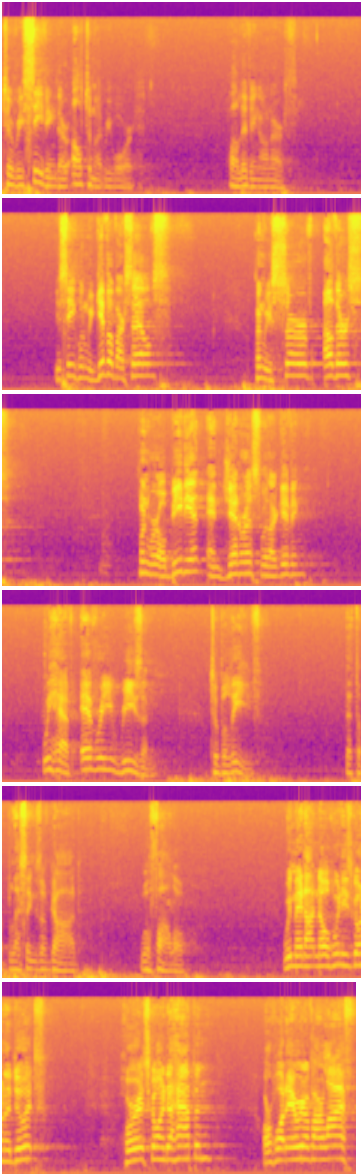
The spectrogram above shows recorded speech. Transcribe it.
to receiving their ultimate reward while living on earth. You see, when we give of ourselves, when we serve others, when we're obedient and generous with our giving, we have every reason to believe that the blessings of God will follow. We may not know when He's going to do it, where it's going to happen, or what area of our life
